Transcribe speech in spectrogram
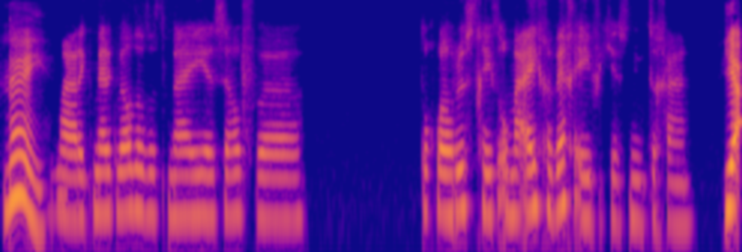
nee, Maar ik merk wel dat het mij eh, zelf toch wel rust geeft om mijn eigen weg eventjes nu te gaan. ja.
